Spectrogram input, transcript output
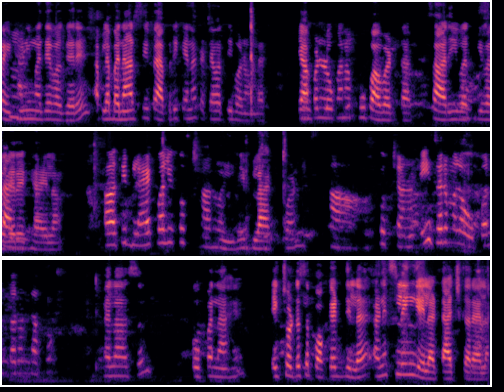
पैठणीमध्ये वगैरे. आपल्या बनारसी फॅब्रिक आहे ना त्याच्यावरती बनवल्यात. त्या पण लोकांना खूप आवडतात साडीवरती हो, वगैरे. घ्यायला. ती ब्लॅक वाली खूप छान वाटते. ही ब्लॅक पण. हा खूप छान ही जर मला ओपन करून दाखव. त्याला असं ओपन आहे. एक छोटस पॉकेट दिलंय आणि स्लिंग येईल अटॅच करायला.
